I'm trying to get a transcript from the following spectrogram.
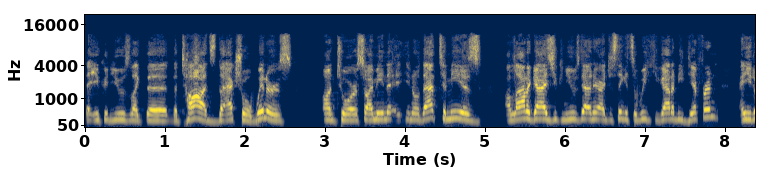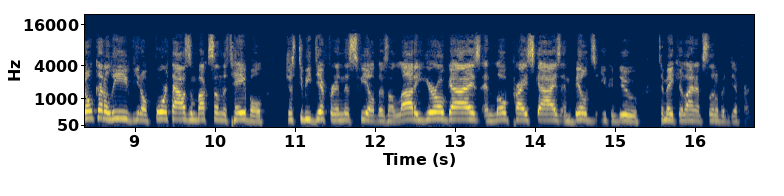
that you could use, like the the Todds, the actual winners on tour. So I mean, you know, that to me is a lot of guys you can use down here. I just think it's a week you got to be different, and you don't got to leave you know four thousand bucks on the table just to be different in this field. There's a lot of Euro guys and low price guys and builds that you can do to make your lineups a little bit different.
